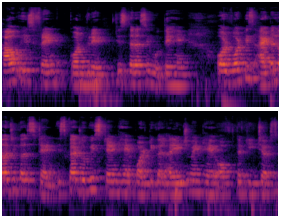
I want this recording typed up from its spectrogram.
how is friend concrete जिस तरह से होते हैं। और व्हाट इज़ आइडियोलॉजिकल स्टैंड इसका जो भी स्टैंड है पॉलिटिकल अरेंजमेंट है of the teachers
